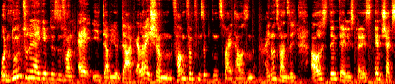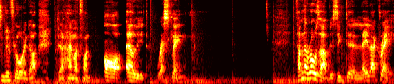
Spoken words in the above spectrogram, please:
Und nun zu den Ergebnissen von AEW Dark Elevation vom 5.7.2021 aus dem Daily's Place in Jacksonville, Florida, der Heimat von All Elite Wrestling. Thunder Rosa besiegte Layla Cray.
